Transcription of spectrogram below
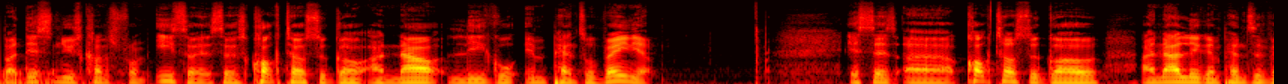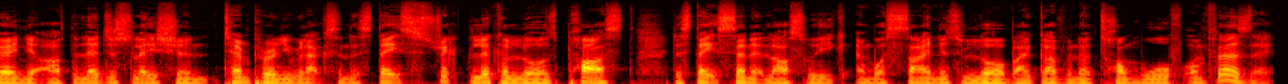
But this news comes from ESA. It says cocktails to go are now legal in Pennsylvania. It says uh, cocktails to go are now legal in Pennsylvania after legislation temporarily relaxing the state's strict liquor laws passed the state senate last week and was signed into law by Governor Tom Wolf on Thursday.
